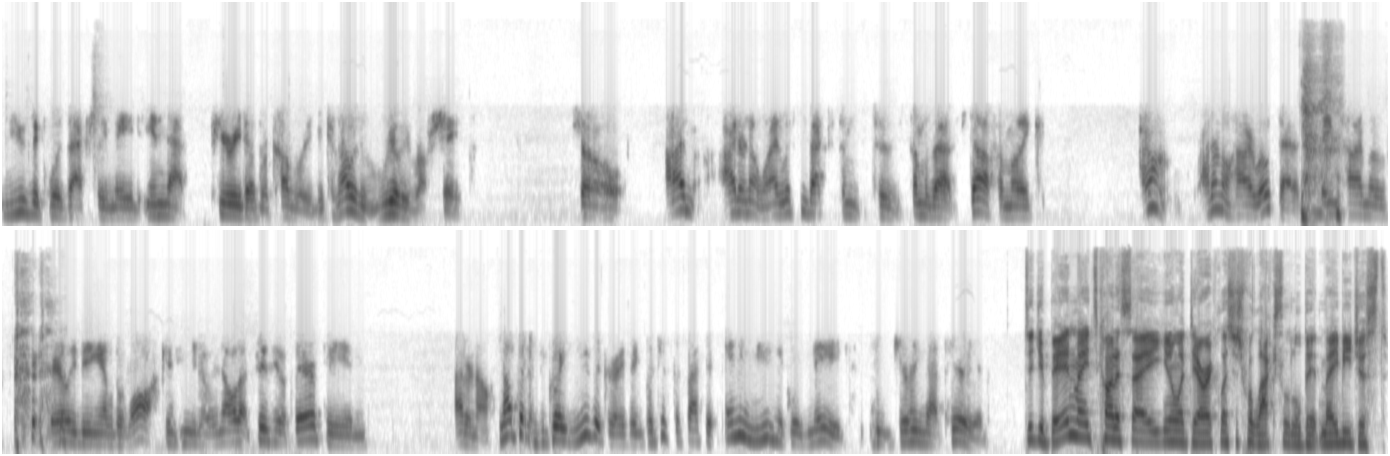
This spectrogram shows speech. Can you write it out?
music was actually made in that period of recovery because I was in really rough shape. So I'm. I don't know. When I listen back to some to some of that stuff, I'm like, I don't. I don't know how I wrote that at the same time of barely being able to walk and you know and all that physiotherapy and I don't know. Not that it's great music or anything, but just the fact that any music was made during that period. Did your bandmates kind of say, you know what, Deryck, let's just relax a little bit, maybe just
